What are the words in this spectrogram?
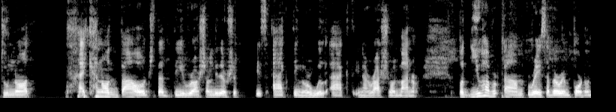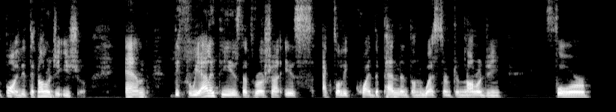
do not, I cannot vouch that the Russian leadership is acting or will act in a rational manner. But you have um, raised a very important point the technology issue. And the reality is that Russia is actually quite dependent on Western technology for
